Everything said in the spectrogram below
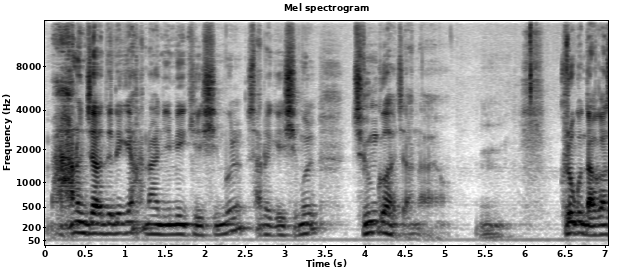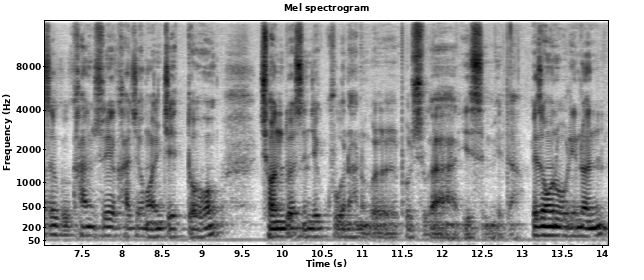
많은 자들에게 하나님이 계심을 살아계심을 증거하잖아요. 음. 그러고 나가서 그 간수의 가정을 이제 또 전도해서 이제 구원하는 걸 볼 수가 있습니다. 그래서 오늘 우리는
